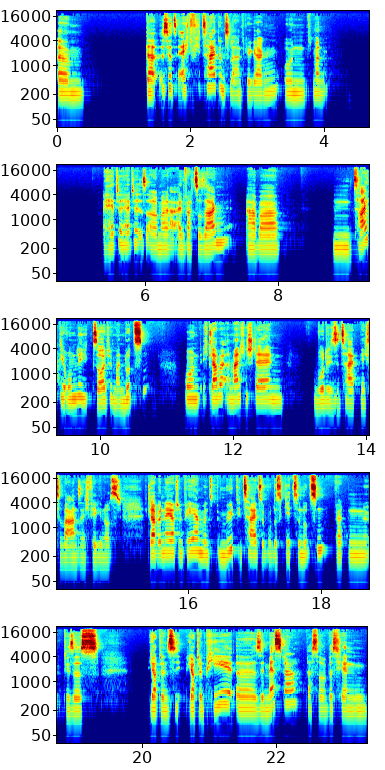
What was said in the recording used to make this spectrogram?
ähm, da ist jetzt echt viel Zeit ins Land gegangen und man hätte hätte es aber mal einfach zu sagen, aber, Zeit, die rumliegt, sollte man nutzen. Und ich glaube, an manchen Stellen wurde diese Zeit nicht so wahnsinnig viel genutzt. Ich glaube, in der JNP haben wir uns bemüht, die Zeit so gut es geht zu nutzen. Wir hatten dieses JNC JNP, äh, das so 'n bisschen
